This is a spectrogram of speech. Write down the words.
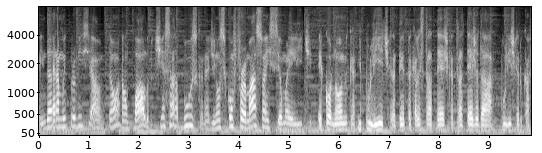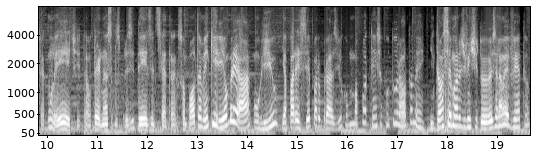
ainda era muito provincial. Então, São Paulo tinha essa busca né, de não se conformar só em ser uma elite econômica e política dentro daquela estratégia, estratégia da política do café com leite, da alternância dos presidentes, etc. São Paulo também queria ombrear o Rio e aparecer para o Brasil como uma potência cultural também. Então, a Semana de 22 é um evento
